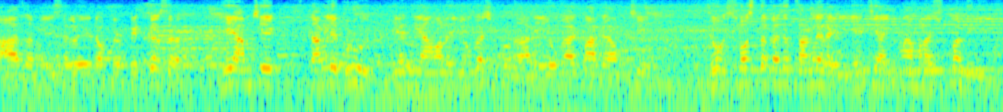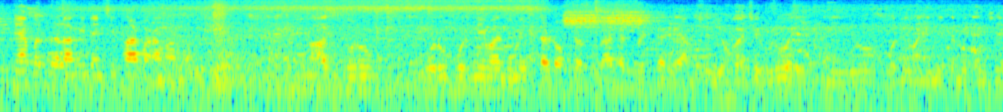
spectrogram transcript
आज आम्ही सगळे डॉक्टर पेटकर सर हे आमचे एक चांगले गुरु यांनी आम्हाला योगा शिकवलं आणि योगा मार्ग आमचे जो स्वस्थ कसं चांगले राहील याची ऐकून आम्हाला शिकवण दिली. त्याबद्दल आम्ही त्यांचे फार फार आभार आज गुरु गुरुपौर्णिमा निमित्त डॉक्टर सुधाकर पेटकर हे आमचे योगाचे गुरु आहेत. आणि गुरु पौर्णिमा निमित्त मी त्यांचे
